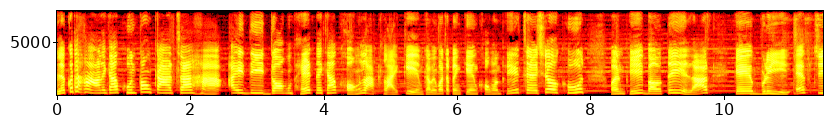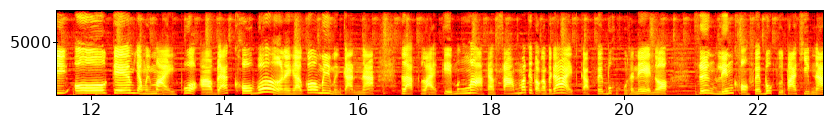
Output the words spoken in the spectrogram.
แล้วก็ถ้าหากนะครับคุณต้องการจะหา ID ดองเพชรนะครับของหลากหลายเกมครับไม่ว่าจะเป็นเกมของ One Piece Treasure Cruise One Piece Bounty Last เกมบรี FGO เกมอย่างใหม่ๆ พวกอ่า Black Cover นะครับก็มีเหมือนกันนะ หลากหลายเกมมากๆครับสามารถติดต่อกันไปได้กับ Facebook ของคุณธเนศเนาะซึ่งลิงก์ของ Facebook อยู่ใต้คลิปนะ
